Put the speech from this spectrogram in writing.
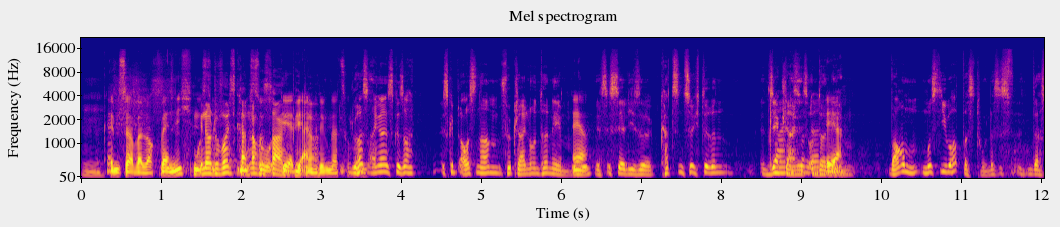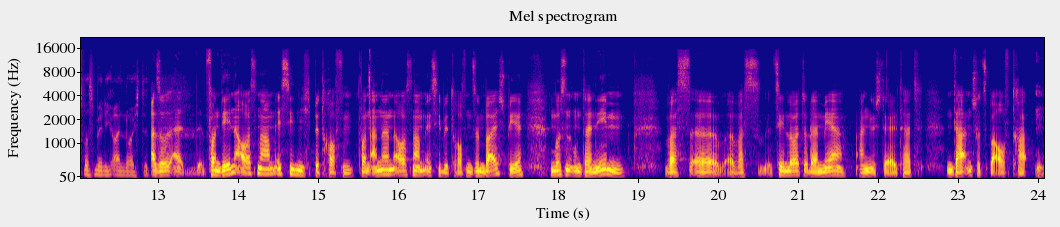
Okay. Im Serverlog. Wenn nicht, musst genau, du wolltest gerade noch was sagen. Die, die dazu du hast eingangs gesagt, es gibt Ausnahmen für kleine Unternehmen. Ja. Jetzt ist ja diese Katzenzüchterin ein sehr kleines, kleines Unternehmen. Ja. Warum muss die überhaupt was tun? Das ist das, was mir nicht einleuchtet. Also äh, von den Ausnahmen ist sie nicht betroffen. Von anderen Ausnahmen ist sie betroffen. Zum Beispiel muss ein Unternehmen, was, äh, was zehn Leute oder mehr angestellt hat, einen Datenschutzbeauftragten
